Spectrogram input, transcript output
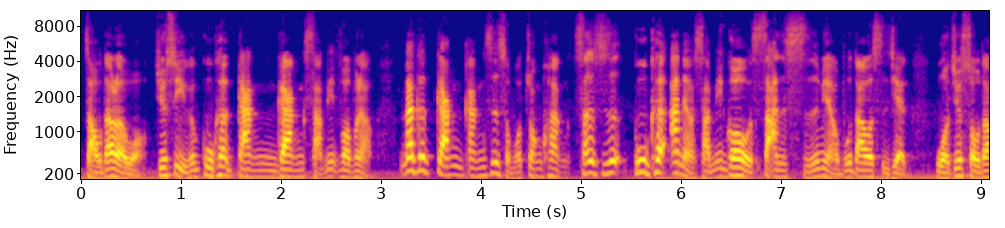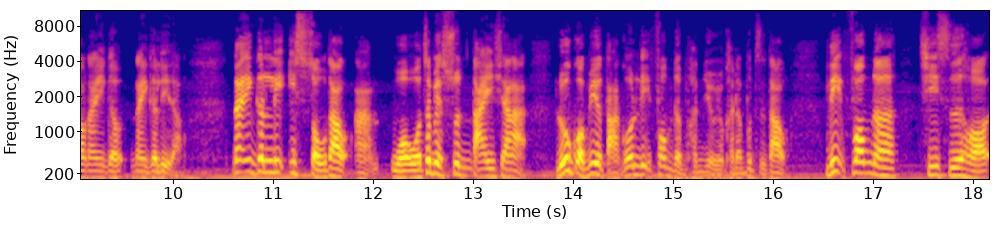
找到了我，就是有个顾客刚刚 submit 不了，那个刚刚是什么状况？甚至顾客按了 submit 过后三十秒不到的时间，我就收到那一个那一个 lead 了，那一个 lead 一收到啊，我我这边顺带一下啦，如果没有打过 lead form 的朋友，有可能不知道。Lead form 呢，其实哈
